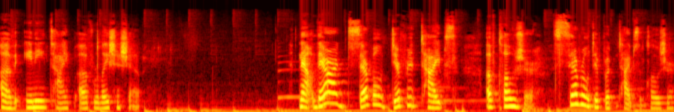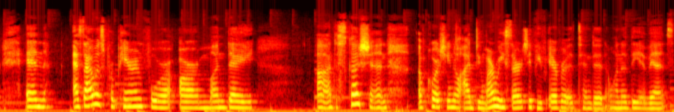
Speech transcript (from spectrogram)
of any type of relationship. Now, there are several different types of closure, several different types of closure. And as I was preparing for our Monday uh, discussion, of course, you know, I do my research. If you've ever attended one of the events,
